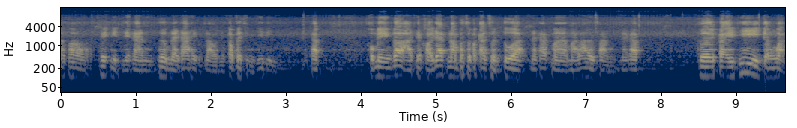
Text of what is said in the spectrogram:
แล้วก็เทคนิคในการเพิ่มรายได้ให้กับเราเนี่ยก็เป็นสิ่งที่ดีนะครับ ผมเองก็อาจจะขออนุญาตนำประสบการณ์ส่วนตัวนะครับ มามาเล่าให้ฟังนะครับ เคยไปที่จังหวัด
